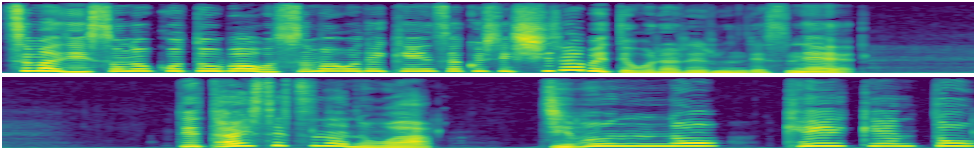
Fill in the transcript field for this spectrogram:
つまりその言葉をスマホで検索して調べておられるんですね。で大切なのは自分の経験と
